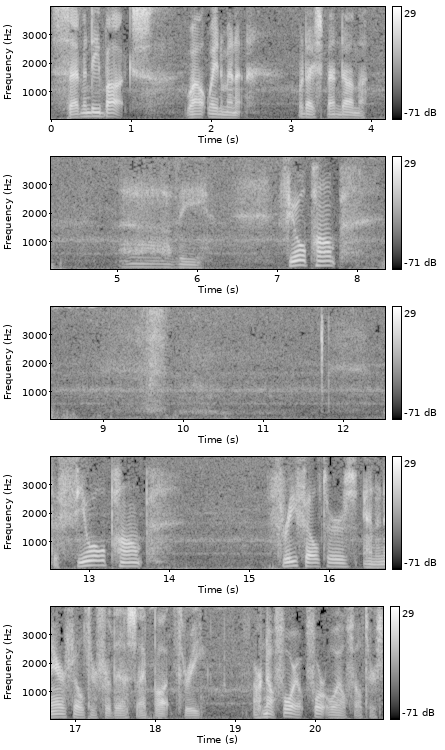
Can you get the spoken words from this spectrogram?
70 bucks. Well, wait a minute. What did I spend on the uh, the fuel pump? The fuel pump, three filters, and an air filter for this. I bought three, or no, four, four oil filters,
